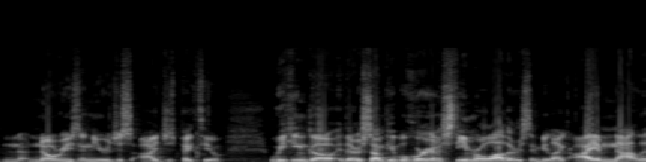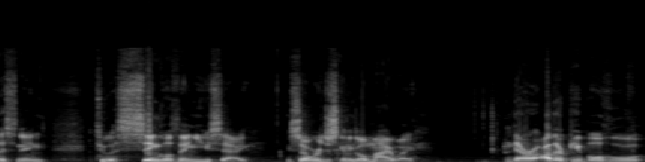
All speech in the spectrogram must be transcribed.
No, no reason you're just I just picked you. We can go. There are some people who are going to steamroll others and be like, I am not listening to a single thing you say. So we're just going to go my way. There are other people who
